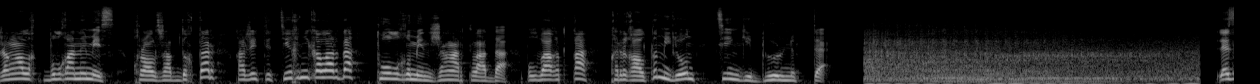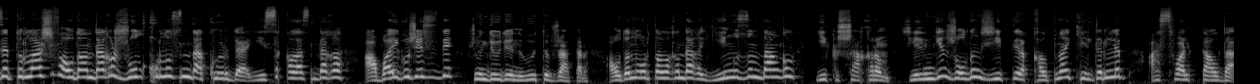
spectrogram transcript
жаңалық болған емес. Құрал жабдықтар қажетті техникаларда толығымен жаңартылады. Бұл бағытқа 46 миллион теңге бөлініпті. Ләззат Тұрлашев аудандағы жол құрылысын да көрді. Есік қаласындағы Абай көшесі де жөндеуден өтіп жатыр. Аудан орталығындағы ең ұзын даңғыл екі шақырым. Желінген жолдың жиектері қалпына келтіріліп, асфальтталды.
